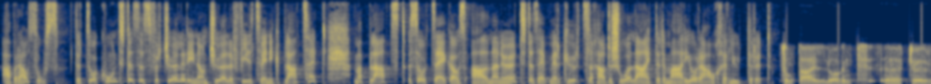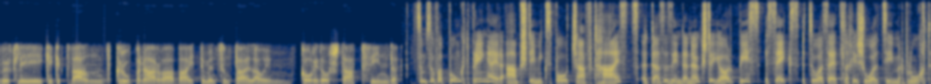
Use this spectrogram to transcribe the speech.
aber auch sonst. Dazu kommt, dass es für die Schülerinnen und Schüler viel zu wenig Platz hat. Man platzt sozusagen aus allen nicht. Das hat mir kürzlich auch der Schulleiter Mario Rauch erläutert. Zum Teil schauen äh, die Schüler wirklich gegen die Wand. Gruppenarbeiten müssen zum Teil auch im Korridor stattfinden. Um es auf den Punkt zu bringen, in der Abstimmungsbotschaft heisst es, dass es in den nächsten Jahren bis sechs zusätzliche Schulzimmer braucht.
